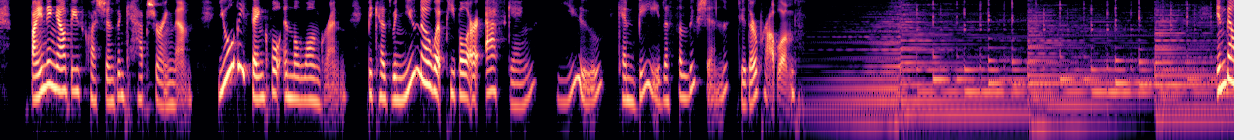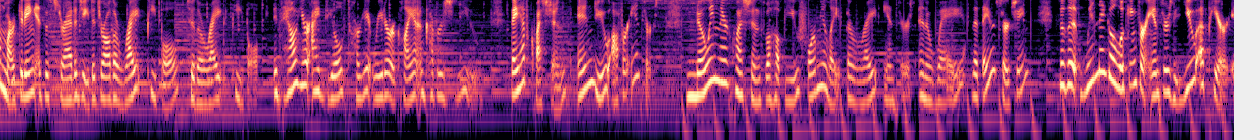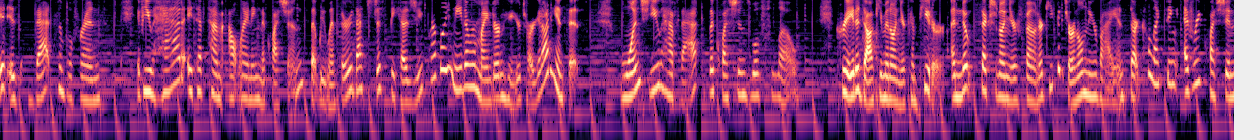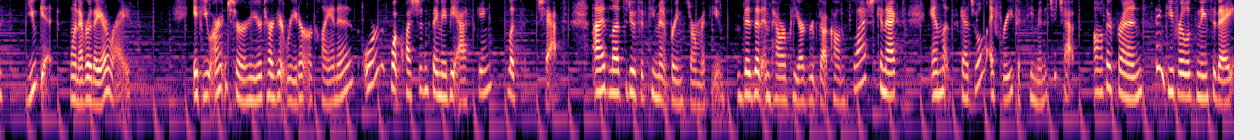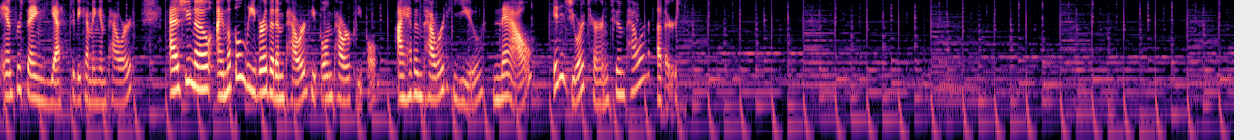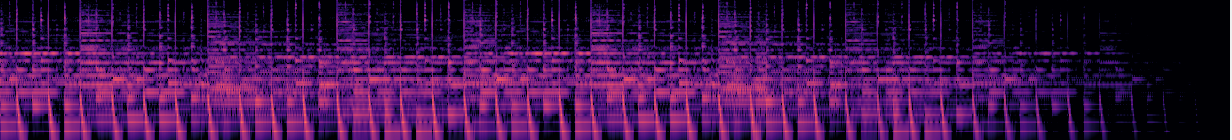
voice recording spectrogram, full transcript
finding out these questions and capturing them. You will be thankful in the long run because when you know what people are asking, you can be the solution to their problems. Inbound marketing is a strategy to draw the right people to the right people. It's how your ideal target reader or client uncovers you. They have questions and you offer answers. Knowing their questions will help you formulate the right answers in a way that they are searching so that when they go looking for answers, you appear. It is that simple, friends. If you had a tough time outlining the questions that we went through, that's just because you probably need a reminder on who your target audience is. Once you have that, the questions will flow. Create a document on your computer, a notes section on your phone, or keep a journal nearby and start collecting every question you get whenever they arise. If you aren't sure who your target reader or client is, or what questions they may be asking, let's chat. I'd love to do a 15 minute brainstorm with you. Visit empowerprgroup.com slash connect and let's schedule a free 15 minute chit chat. Author friend, thank you for listening today and for saying yes to becoming empowered. As you know, I'm a believer that empowered people empower people. I have empowered you. Now it is your turn to empower others.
